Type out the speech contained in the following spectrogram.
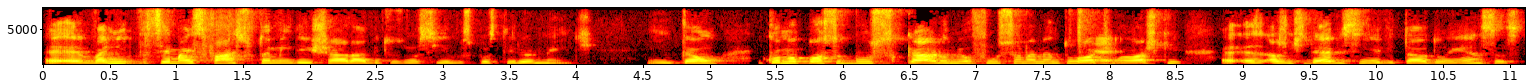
é, é vai me ser mais fácil também deixar hábitos nocivos posteriormente. Então, como eu posso buscar o meu funcionamento ótimo? É. Eu acho que é, a gente deve sim evitar doenças,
